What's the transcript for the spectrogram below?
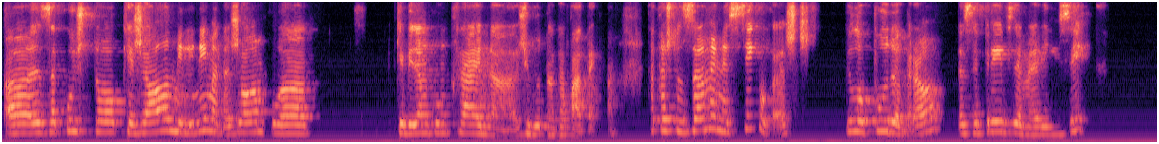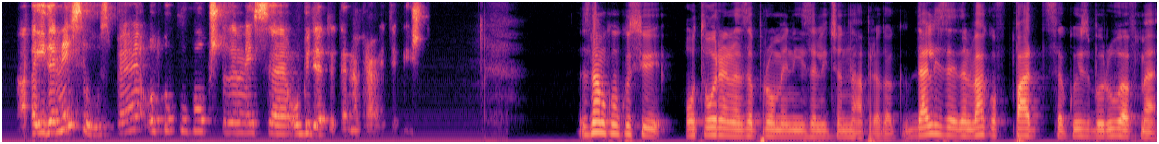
а, за кои што ќе жалам или нема да жалам кога ќе бидам кон крај на животната патека. Така што за мене секогаш било подобро да се превземе ризик а, и да не се успее, отколку воопшто да не се обидете да направите нешто. Знам колку си отворена за промени и за личен напредок. Дали за еден ваков пат за кој зборувавме,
